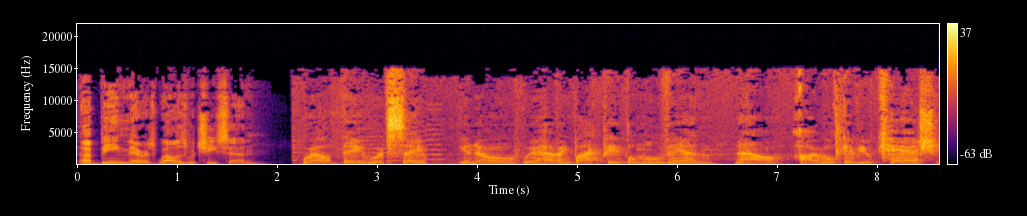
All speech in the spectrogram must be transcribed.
uh, being there as well, is what she said. Well, they would say, you know, we're having black people move in. Now, I will give you cash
